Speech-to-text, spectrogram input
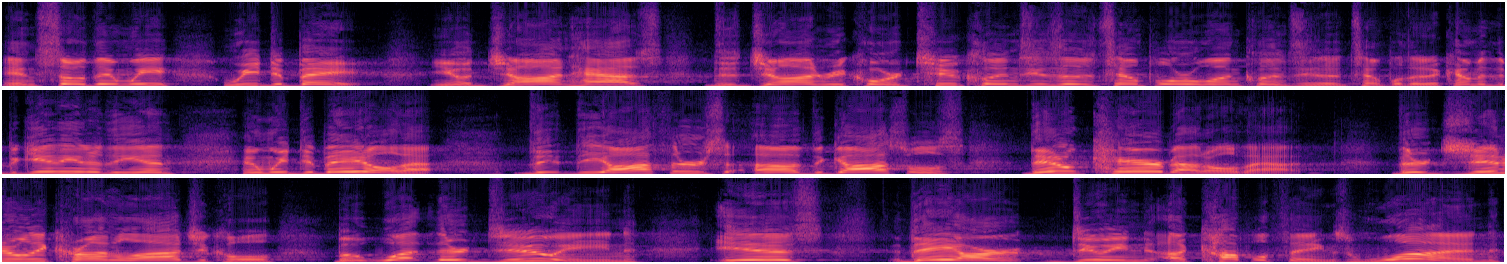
And so then we, we debate. You know, John has, did John record two cleansings of the temple or one cleansing of the temple? Did it come at the beginning or the end? And we debate all that. The, the authors of the Gospels, they don't care about all that. They're generally chronological, but what they're doing is they are doing a couple things. One,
